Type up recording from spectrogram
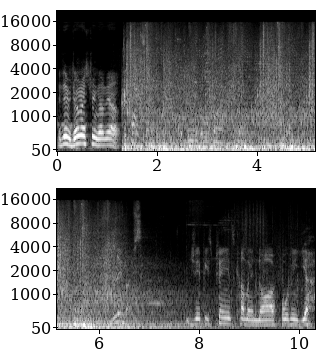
if they were joining my stream, let me out. Lumos. JP's pains coming off for me, yeah.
